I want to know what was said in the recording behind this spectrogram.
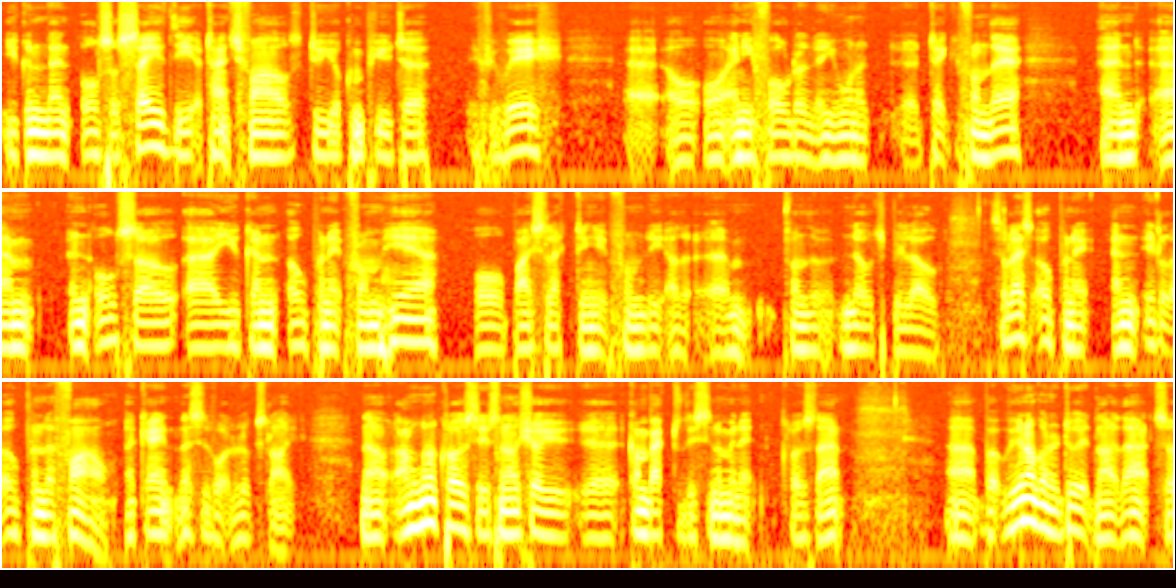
You can then also save the attached files to your computer if you wish uh, or, or, any folder that you want to uh, take from there. And um, and also uh, you can open it from here or by selecting it from the other um, from the notes below so let's open it and it'll open the file okay? This is what it looks like. Now I'm going to close this and I'll show you uh, come back to this in a minute. Close that. Uh, but we're not going to do it like that so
